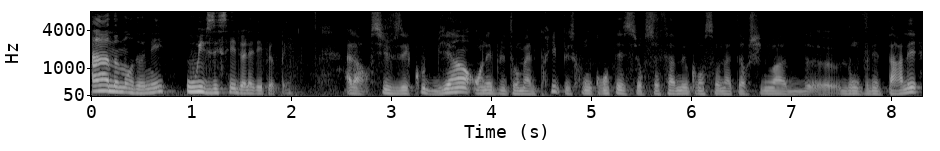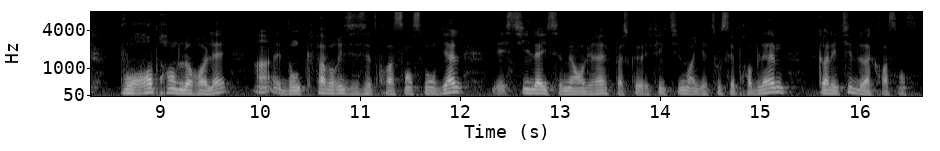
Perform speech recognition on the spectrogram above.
à un moment donné où ils essaient de la développer. Alors, si je vous écoute bien, on est plutôt mal pris puisqu'on comptait sur ce fameux consommateur chinois dont vous venez de parler pour reprendre le relais hein, et donc favoriser cette croissance mondiale. Mais si là, il se met en grève parce qu'effectivement, il y a tous ces problèmes, qu'en est-il de la croissance?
